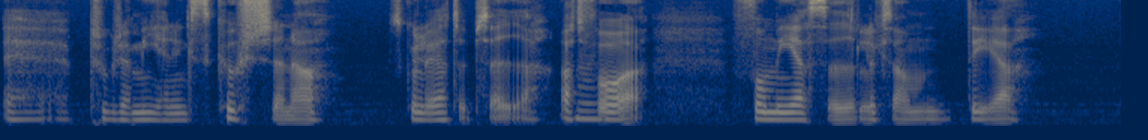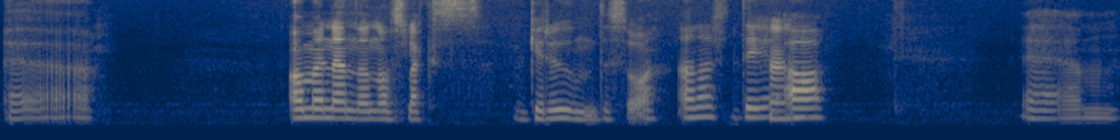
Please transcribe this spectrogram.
eh, programmeringskurserna skulle jag typ säga. Att få, få med sig liksom det. Eh, ja men ändå någon slags grund så. Annars det, ja. Ehm,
